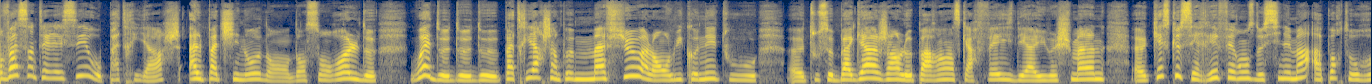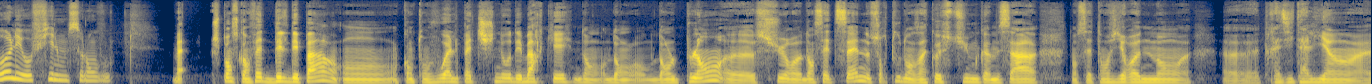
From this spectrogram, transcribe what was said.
On va s'intéresser au patriarche Al Pacino dans, son rôle de, ouais, de, patriarche un peu mafieux. Alors on lui connaît tout, euh, tout ce bagage, hein, le parrain, Scarface, The Irishman. Euh, qu'est-ce que ces références de cinéma apportent au rôle et au film selon vous? Bah, je pense qu'en fait, dès le départ, quand on voit Al Pacino débarquer dans, le plan, euh, sur, dans cette scène, surtout dans un costume comme ça, dans cet environnement très italien,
